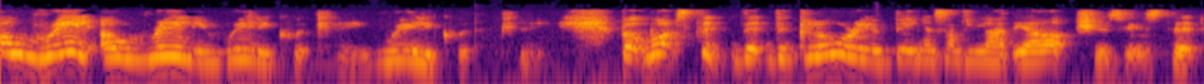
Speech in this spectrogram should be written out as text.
Oh, really? Oh, really, really quickly, really quickly. But what's the, the, the glory of being in something like The Archers is that,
